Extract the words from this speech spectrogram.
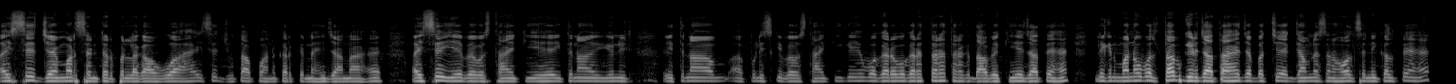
ऐसे जैमर सेंटर पर लगा हुआ है ऐसे जूता पहन करके नहीं जाना है, ऐसे ये व्यवस्थाएँ की है, इतना यूनिट, इतना पुलिस की व्यवस्थाएँ की गई है, वगैरह वगैरह तरह तरह के दावे किए जाते हैं, लेकिन मनोबल तब गिर जाता है जब बच्चे एग्जामिनेशन हॉल से निकलते हैं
